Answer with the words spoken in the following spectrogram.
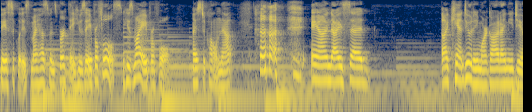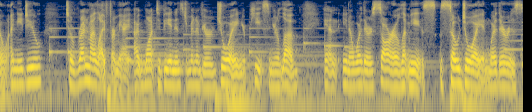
Basically, it's my husband's birthday. He was April Fool's. He was my April Fool. I used to call him that. and I said, I can't do it anymore, God. I need you. I need you to run my life for me. I, I want to be an instrument of your joy and your peace and your love. And, you know, where there is sorrow, let me sow joy. And where there is,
